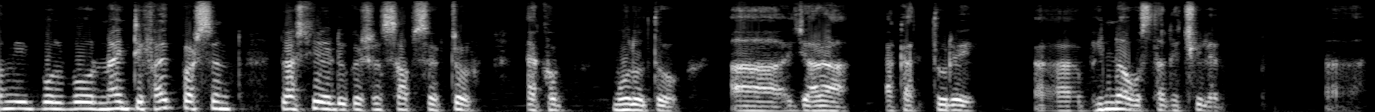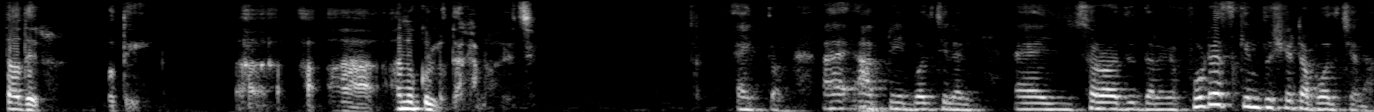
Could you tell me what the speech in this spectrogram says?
আমি বলব নাইনটি ফাইভ পার্সেন্ট রাষ্ট্রীয় এডুকেশন সাবসেক্টর এখন মূলত যারা একাত্তরে ভিন্ন অবস্থানে ছিলেন তাদের প্রতি আনুকূল্য দেখানো হয়েছে। একদম। আপনি বলছিলেন সরোয়ার্দী ফুটেজ কিন্তু সেটা বলছে না।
